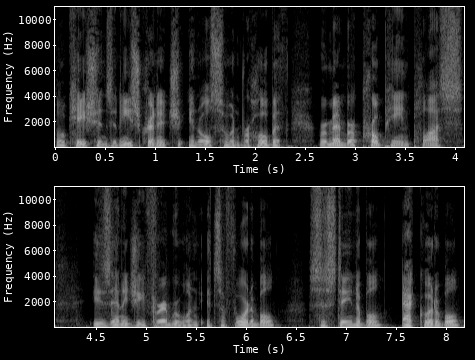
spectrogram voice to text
Locations in East Greenwich and also in Rehoboth. Remember, Propane Plus is energy for everyone. It's affordable, sustainable, equitable,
